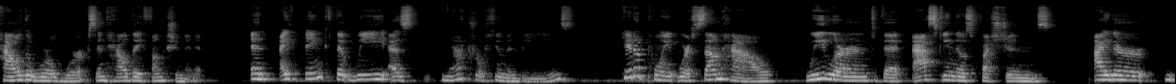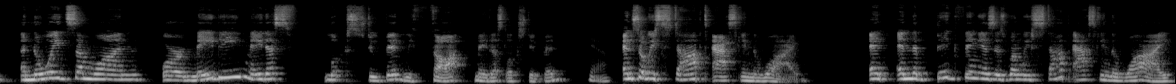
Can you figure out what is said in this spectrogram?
how the world works and how they function in it. And I think that we as natural human beings hit a point where somehow we learned that asking those questions either annoyed someone or maybe made us look stupid. We thought made us look stupid. Yeah. And so we stopped asking the why. And and the big thing is is when we stop asking the why,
